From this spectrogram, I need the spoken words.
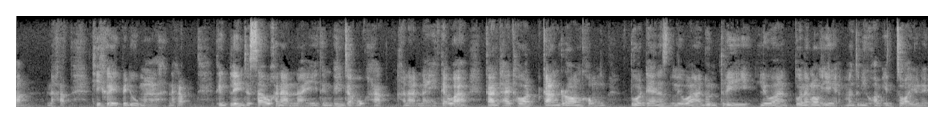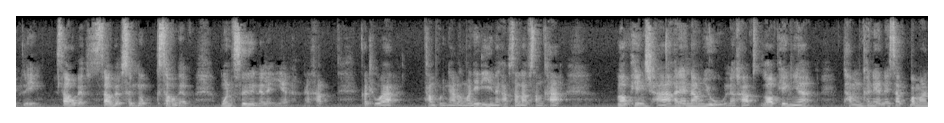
ลำนะครับที่เคยไปดูมานะครับถึงเพลงจะเศร้าขนาดไหน ถึงเพลงจะอกหักขนาดไหน แต่ว่าการถ่ายทอดการร้องของตัวแดนซ์หรือว่าดนตรี หรือว่าตัวนักร้องเองอะมันจะมีความเอนจอยอยู่ในเพลง เศร้าแบบเศร้าแบบสนุก เศร้าแบบม่วนซื่นอะไรเงี้ยนะครับ ก็ถือว่าทำผลงานออกมาได้ดีนะครับสำหรับสังขะ รอบเพลงช้าคะแนนนำอยู่นะครับ รอบเพลงนี้ทำคะแนนได้สักประมาณ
